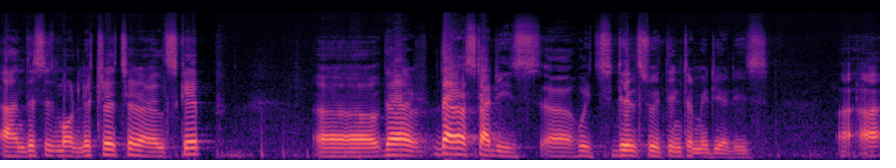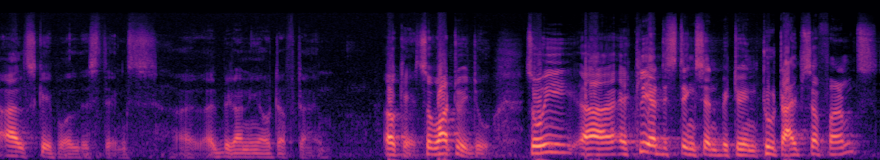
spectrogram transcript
And this is more literature, I'll skip. Uh, there, there are studies uh, which deals with intermediaries. I, will skip all these things. I'll, I'll, be running out of time. Okay, so what do we do? So we, uh, a clear distinction between two types of firms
